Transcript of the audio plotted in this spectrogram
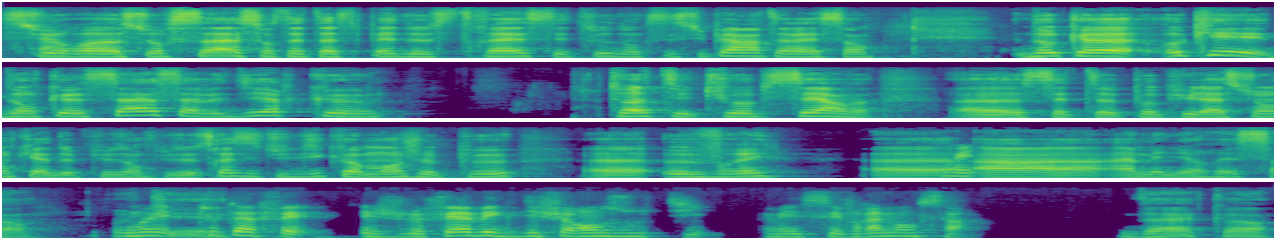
sur, euh, sur ça, sur cet aspect de stress et tout. Donc, c'est super intéressant. Donc, euh, ok, donc ça, ça veut dire que toi, tu, tu observes cette population qui a de plus en plus de stress et tu dis comment je peux œuvrer à améliorer ça. Oui, tout à fait. Et je le fais avec différents outils, mais c'est vraiment ça. D'accord.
